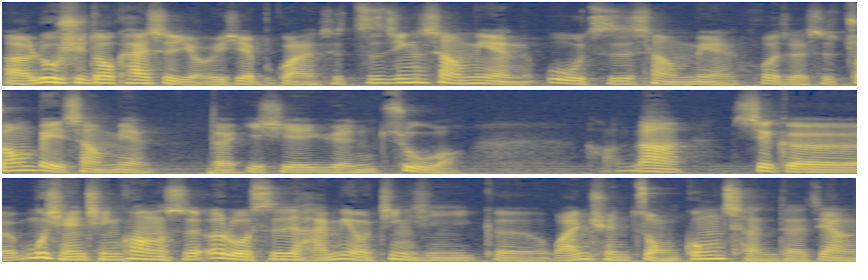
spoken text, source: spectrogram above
呃，陆续都开始有一些不管是资金上面、物资上面，或者是装备上面的一些援助哦。好，那这个目前情况是，俄罗斯还没有进行一个完全总工程的这样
